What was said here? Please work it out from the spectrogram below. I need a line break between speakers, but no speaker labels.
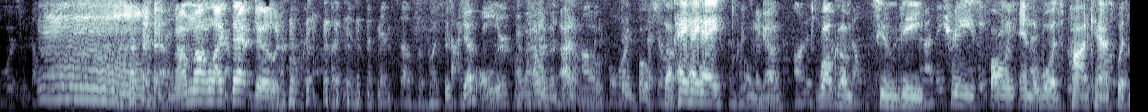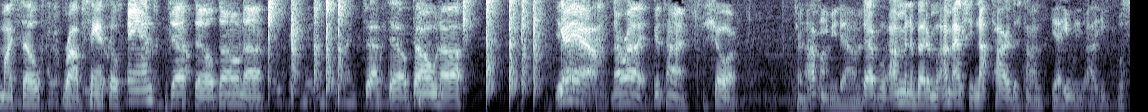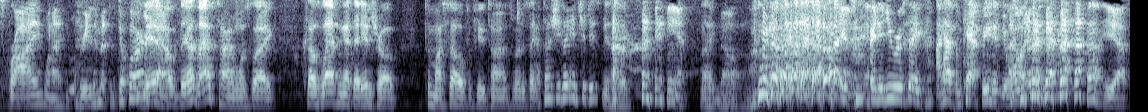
penises.
Mm, I'm not like that dude.
Is Jeb older?
I don't even. I don't know. They both suck. Hey, hey, hey!
Oh my god.
Welcome to the Trees Falling in the Woods podcast with myself, Rob Santos, and
Jeff Del Dona.
Jeff Del Dona. Yeah,
All right, good time.
for sure.
Turn that TV down.
Definitely, I'm in a better mood. I'm actually not tired this time.
Yeah, he uh, he was spry when I greeted him at the door.
Yeah, that last time was like, because I was laughing at that intro to myself a few times where it's like, I thought you were gonna introduce me. I was like,
yeah.
like
No.
no. and then you were saying, I have some caffeine if you want it.
yeah.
